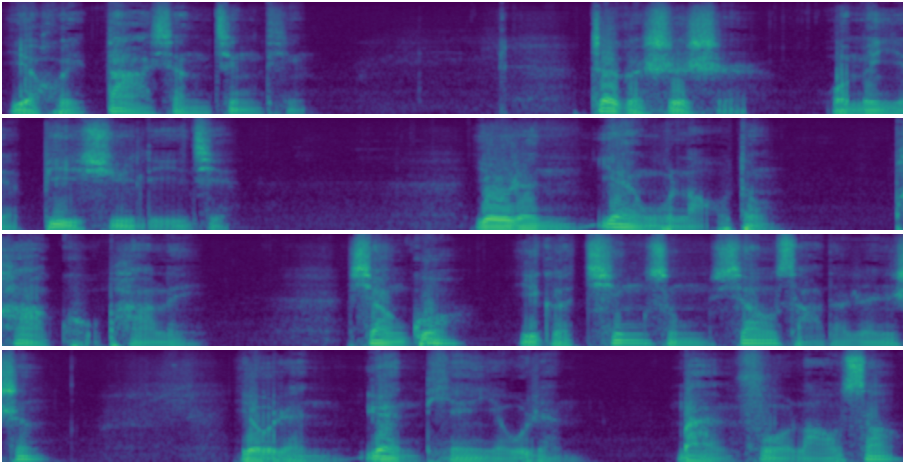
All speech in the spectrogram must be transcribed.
也会大相径庭。这个事实，我们也必须理解。有人厌恶劳动。怕苦怕累，想过一个轻松潇洒的人生；有人怨天尤人，满腹牢骚；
